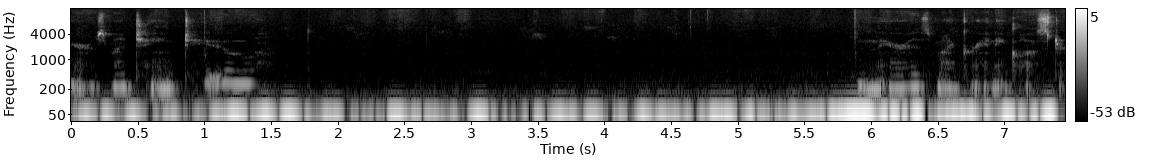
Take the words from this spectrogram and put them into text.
Here's my chain two. And there is my granny cluster.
